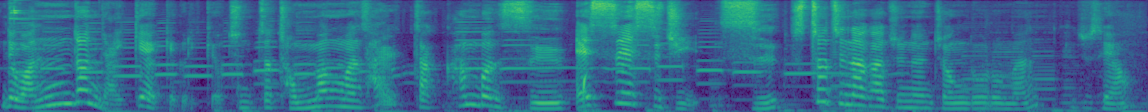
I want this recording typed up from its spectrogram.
근데 완전 얇게 얇게 그릴게요. 진짜 점막만 살짝 한번 쓱 SSG 쓱 스쳐 지나가주는 정도로만 해주세요.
